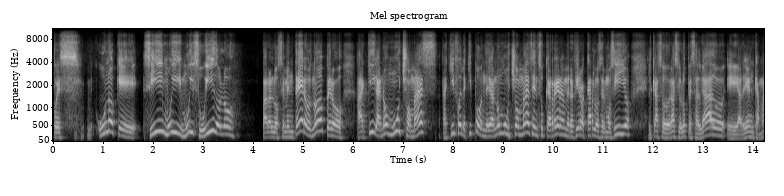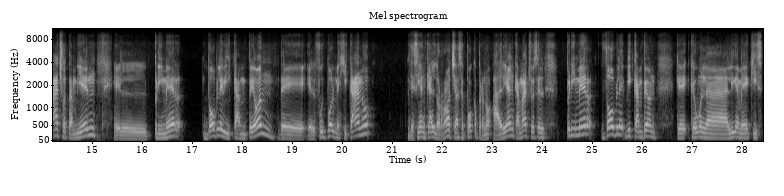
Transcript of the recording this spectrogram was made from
pues uno que sí, muy, muy su ídolo para los cementeros, ¿no? Pero aquí ganó mucho más. Aquí fue el equipo donde ganó mucho más en su carrera. Me refiero a Carlos Hermosillo, el caso de Horacio López Salgado, eh, Adrián Camacho también, el primer doble bicampeón del fútbol mexicano. Decían que Aldo Rocha hace poco, pero no, Adrián Camacho es el primer doble bicampeón que, hubo en la Liga MX.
